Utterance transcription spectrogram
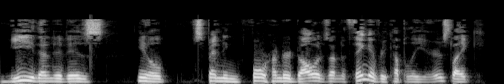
me than it is, you know, spending $400 on a thing every couple of years. Like,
